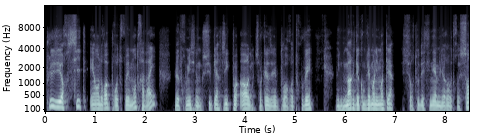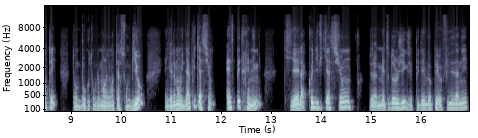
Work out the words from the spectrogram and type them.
plusieurs sites et endroits pour retrouver mon travail. Le premier, c'est donc superphysique.org, sur lequel vous allez pouvoir retrouver une marque de compléments alimentaires, surtout destinée à améliorer votre santé. Donc, beaucoup de compléments alimentaires sont bio. Également, une application, SP Training, qui est la codification de la méthodologie que j'ai pu développer au fil des années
